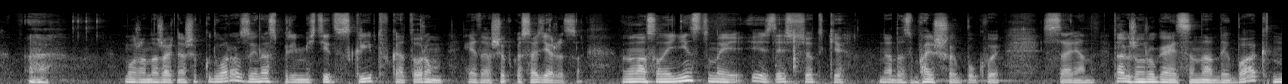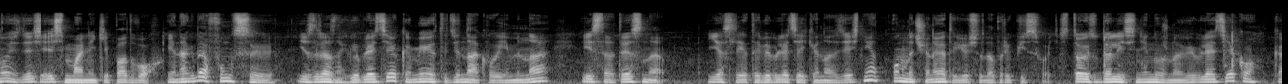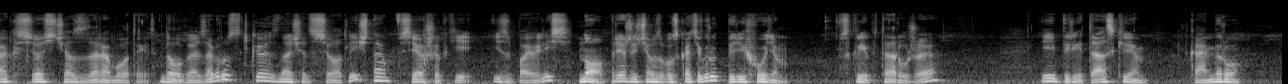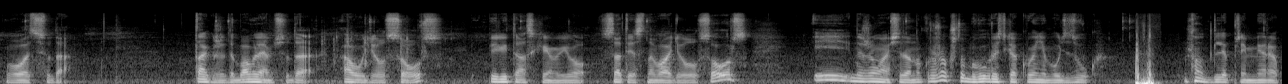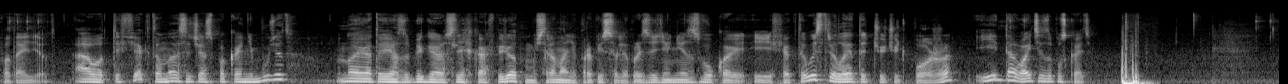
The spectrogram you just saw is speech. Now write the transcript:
Можно нажать на ошибку два раза и нас переместит в скрипт, в котором эта ошибка содержится. Но у нас он единственный, и здесь все-таки Надо с большой буквы, сорян. Также он ругается на debug, но здесь есть маленький подвох. Иногда функции из разных библиотек имеют одинаковые имена, и соответственно если этой библиотеки у нас здесь нет, он начинает ее сюда приписывать. Стоит удалить ненужную библиотеку, как все сейчас заработает. Долгая загрузочка, значит все отлично, все ошибки избавились. Но прежде чем запускать игру, переходим в скрипт оружия и перетаскиваем камеру вот сюда. Также добавляем сюда audio source, перетаскиваем его, соответственно, в audio source и нажимаем сюда на кружок, чтобы выбрать какой-нибудь звук. Ну, для примера подойдет. А вот эффекта у нас сейчас пока не будет. Но это я забегаю слегка вперед, мы все равно не прописывали произведение звука и эффекты выстрела, это чуть-чуть позже. И давайте запускать.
